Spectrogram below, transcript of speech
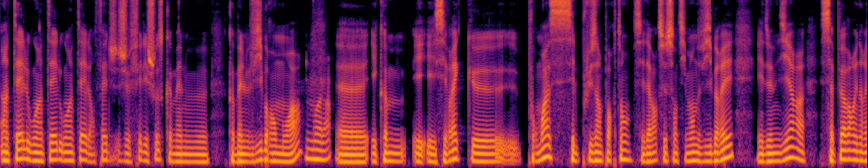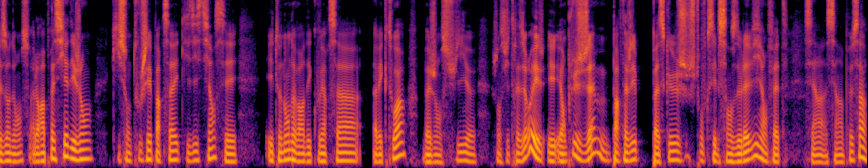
un tel ou un tel ou un tel. En fait, je je fais les choses comme elles me comme elles vibrent en moi. Voilà. Euh, et comme et, et c'est vrai que pour moi c'est le plus important, c'est d'avoir ce sentiment de vibrer et de me dire ça peut avoir une résonance. Alors après s'il y a des gens qui sont touchés par ça et qui se disent tiens c'est étonnant d'avoir découvert ça avec toi, bah j'en suis euh, j'en suis très heureux et, et- et en plus j'aime partager parce que je trouve que c'est le sens de la vie en fait. C'est un, c'est un peu ça.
